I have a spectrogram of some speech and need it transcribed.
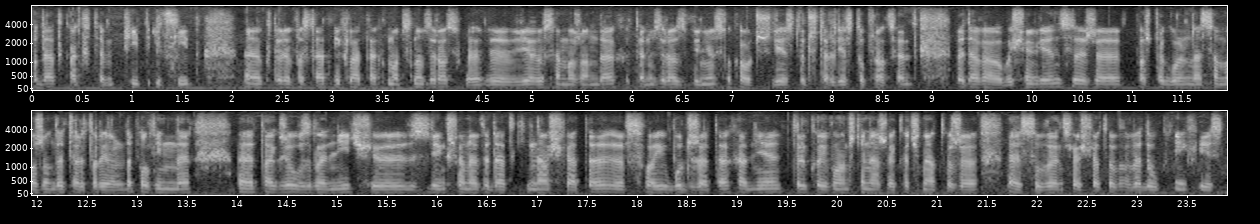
podatkach, w tym PIT i CIT, e, które w ostatnich latach mocno wzrosły. W wielu samorządach ten wzrost wyniósł około 30-40%. Wydawałoby się więc, że poszczególne samorządy terytorialne powinny e, także uwzględnić e, zwiększone wydatki na oświatę w swoich budżetach, a nie tylko i wyłącznie narzekać na to, że e, subwencja oświatowa według nich jest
